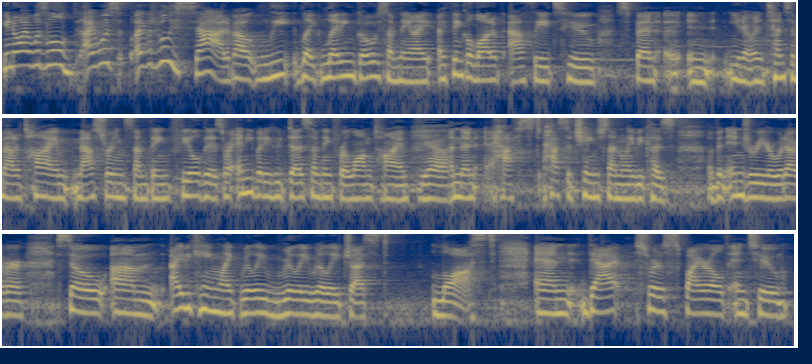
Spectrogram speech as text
you know, I was a little, I was, I was really sad about le- like letting go of something. And I, I think a lot of athletes who spend uh, in you know an intense amount of time mastering something feel this, or anybody who does something for a long time, Yeah. and then has has to change suddenly because of an injury or whatever. So um, I became like really, really, really just lost, and that sort of spiraled into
